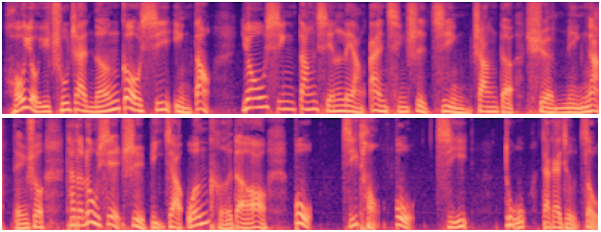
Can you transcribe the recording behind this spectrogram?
侯友谊出战，能够吸引到忧心当前两岸情势紧张的选民啊。等于说，他的路线是比较温和的哦，不急统，不急独，大概就走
